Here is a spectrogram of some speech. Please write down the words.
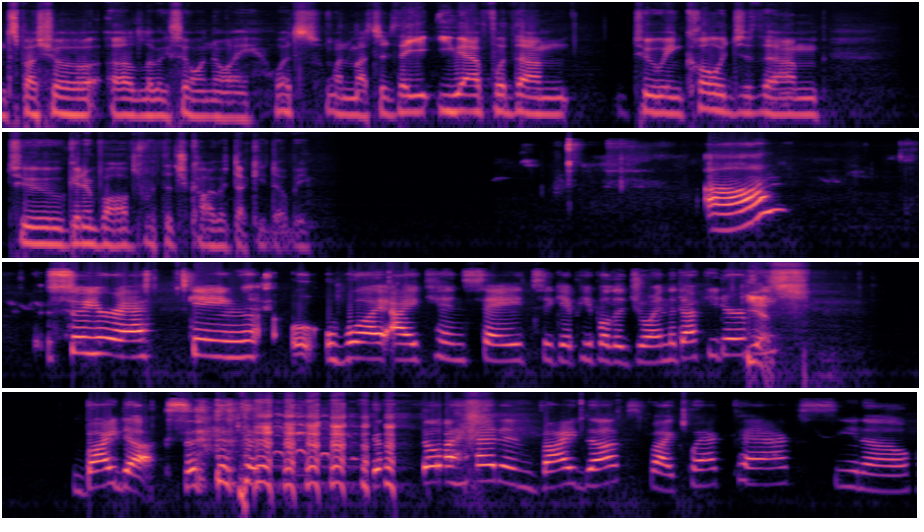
in Special Olympics Illinois? What's one message that you have for them to encourage them to get involved with the Chicago Ducky Derby? Um. So you're asking what I can say to get people to join the Ducky Derby? Yes. Buy ducks. go, go, ahead and buy ducks, buy quack packs. You know,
